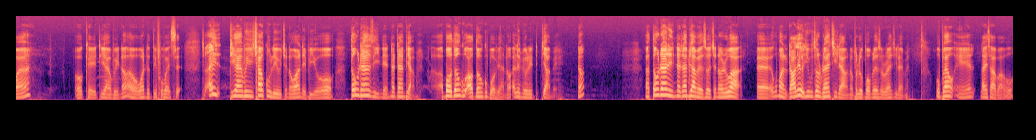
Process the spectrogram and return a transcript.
1 okay DIV နော်1 2 3 4 5 6ဆိုအဲ့ DIV 6ခုလေးကိုကျွန်တော်ကနေပြီးတော့3တန်းစီနဲ့2တန်းပြမယ်အပေါ်3ခုအောက်3ခုပေါ့ဗျာနော်အဲ့လိုမျိုးလေးပြမယ်နော်အဲ3တန်းစီ2တန်းပြမယ်ဆိုတော့ကျွန်တော်တို့က အဲအခုမှဒါလေးကိုအရင်ဆုံး run ကြည့်လိုက်အောင်နော်ဘယ်လိုပုံမလဲဆို run ကြည့်လိုက်မယ် open in လိုက်စားပါဦး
